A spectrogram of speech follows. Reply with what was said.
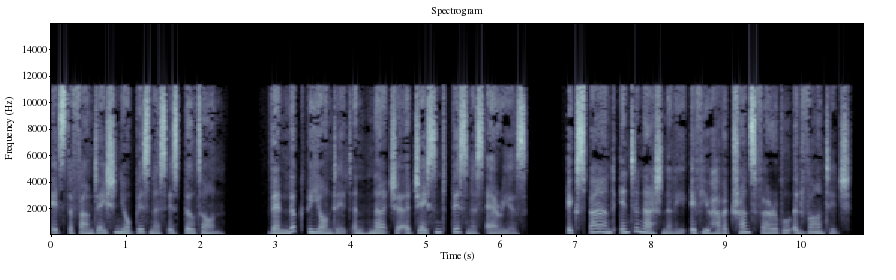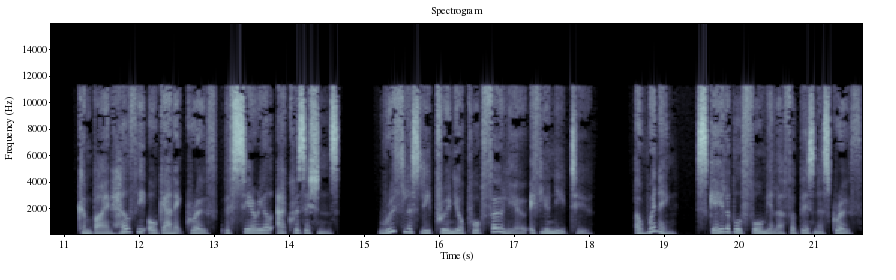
it's the foundation your business is built on. Then look beyond it and nurture adjacent business areas. Expand internationally if you have a transferable advantage. Combine healthy organic growth with serial acquisitions. Ruthlessly prune your portfolio if you need to. A winning, scalable formula for business growth.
